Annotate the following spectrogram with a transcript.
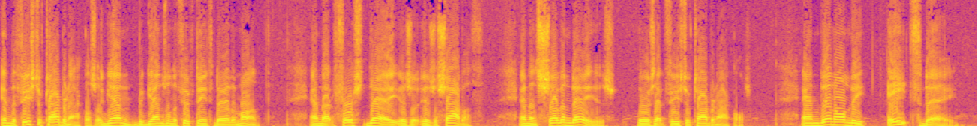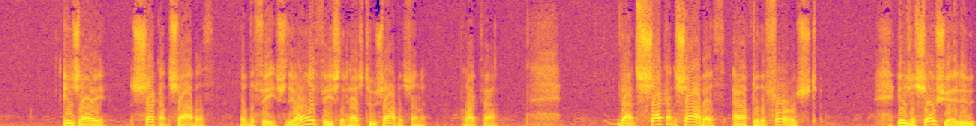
in the Feast of Tabernacles, again, begins on the 15th day of the month. And that first day is a, is a Sabbath. And then seven days, there's that Feast of Tabernacles. And then on the eighth day is a second Sabbath of the feast. The only feast that has two Sabbaths in it, like that. That second Sabbath after the first is associated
